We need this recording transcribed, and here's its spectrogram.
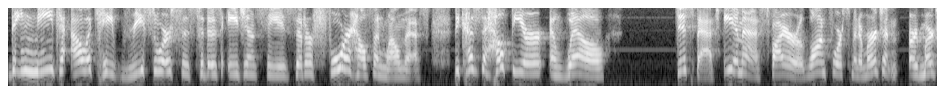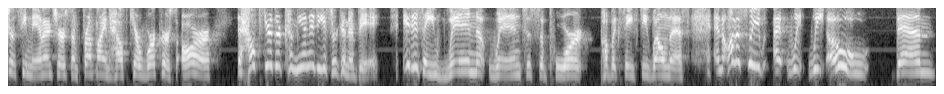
They need to allocate resources to those agencies that are for health and wellness because the healthier and well dispatch, EMS, fire, law enforcement, emergent, emergency managers, and frontline healthcare workers are, the healthier their communities are going to be. It is a win win to support public safety wellness. And honestly, we, we owe them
